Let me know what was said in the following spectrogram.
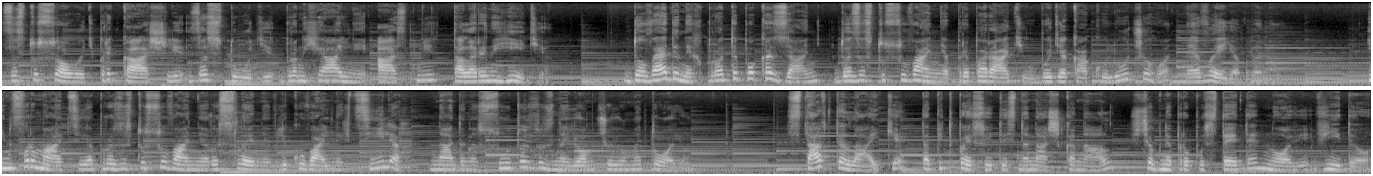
застосовують при кашлі, застуді, бронхіальній астмі та ларингіті. Доведених протипоказань до застосування препаратів будяка колючого не виявлено. Інформація про застосування рослини в лікувальних цілях надана суто з ознайомчою метою. Ставте лайки та підписуйтесь на наш канал, щоб не пропустити нові відео.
